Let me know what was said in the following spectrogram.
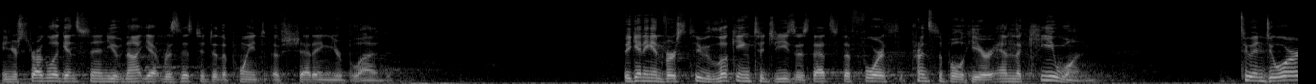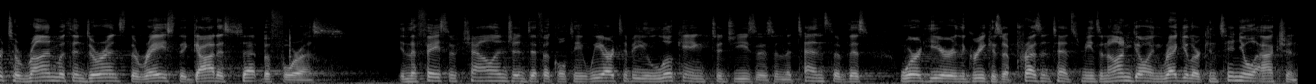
In your struggle against sin, you have not yet resisted to the point of shedding your blood. Beginning in verse 2, looking to Jesus, that's the fourth principle here, and the key one. To endure, to run with endurance the race that God has set before us in the face of challenge and difficulty, we are to be looking to Jesus. And the tense of this word here in the Greek is a present tense, means an ongoing, regular, continual action.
